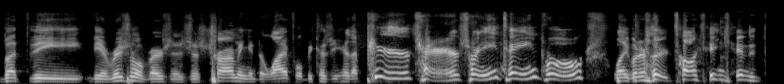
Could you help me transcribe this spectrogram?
But the the original version is just charming and delightful because you hear that pure tear, sweet, teen, purr, like whenever they're talking. And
